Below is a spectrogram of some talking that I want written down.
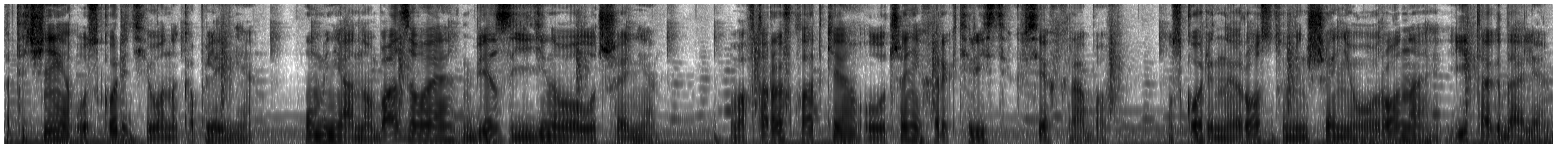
а точнее ускорить его накопление. У меня оно базовое, без единого улучшения. Во второй вкладке улучшение характеристик всех крабов, ускоренный рост, уменьшение урона и так далее.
